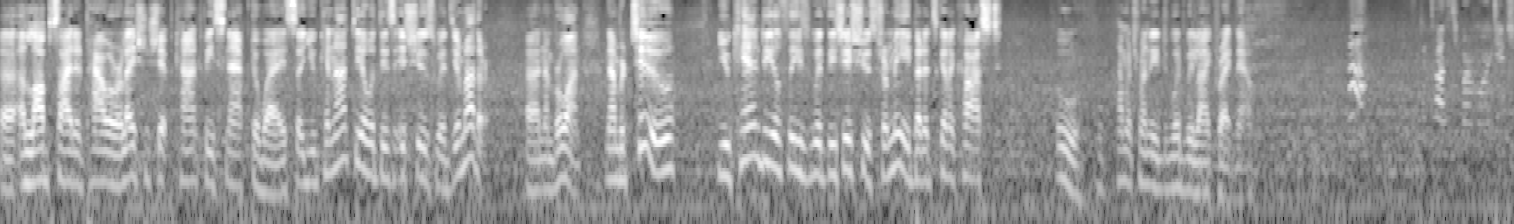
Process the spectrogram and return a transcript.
uh, a lopsided power relationship can't be snapped away, so you cannot deal with these issues with your mother, uh, number one. Number two, you can deal with these, with these issues for me, but it's going to cost Ooh, how much money would we like right now? The cost of our mortgage.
